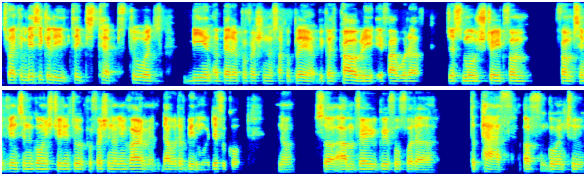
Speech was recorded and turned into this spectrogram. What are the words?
so I can basically take steps towards being a better professional soccer player because probably if I would have just moved straight from from St. Vincent and going straight into a professional environment, that would have been more difficult, you know. So I'm very grateful for the the path of going to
